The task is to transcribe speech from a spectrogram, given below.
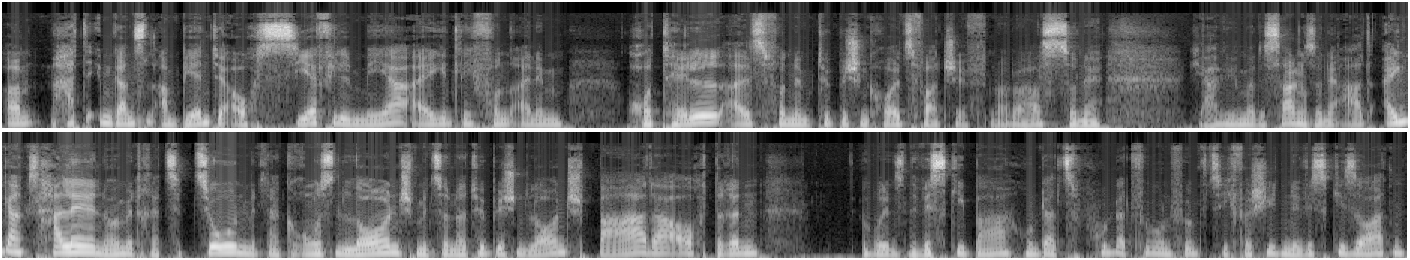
Ähm, hatte im ganzen Ambiente auch sehr viel mehr eigentlich von einem Hotel als von einem typischen Kreuzfahrtschiff. Ne? Du hast so eine ja, wie man das sagen, so eine Art Eingangshalle ne, mit Rezeption, mit einer großen Lounge, mit so einer typischen Lounge-Bar da auch drin. Übrigens eine Whisky-Bar, 100, 155 verschiedene Whisky-Sorten.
